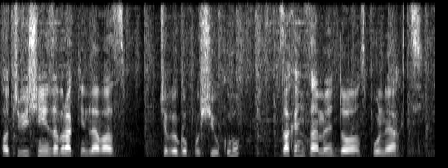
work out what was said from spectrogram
Oczywiście nie zabraknie dla Was ciepłego posiłku. Zachęcamy do wspólnej akcji.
